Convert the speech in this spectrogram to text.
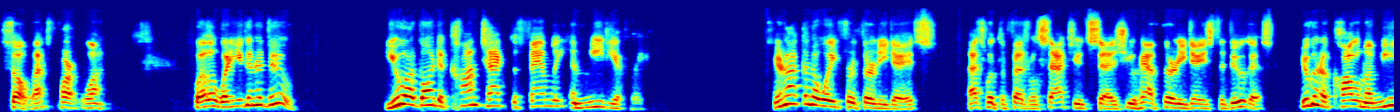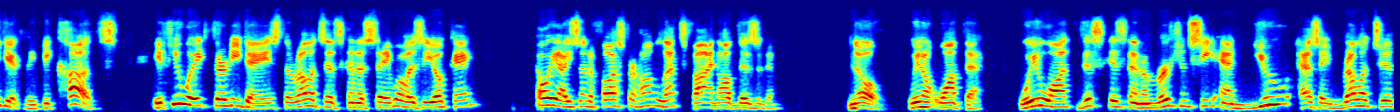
So that's part one. Well, what are you going to do? You are going to contact the family immediately. You're not going to wait for 30 days. That's what the federal statute says. You have 30 days to do this. You're going to call them immediately because if you wait 30 days, the relative's going to say, Well, is he okay? Oh, yeah, he's in a foster home. That's fine. I'll visit him. No, we don't want that. We want this is an emergency, and you, as a relative,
